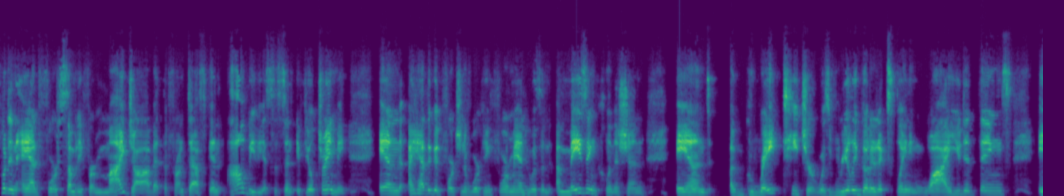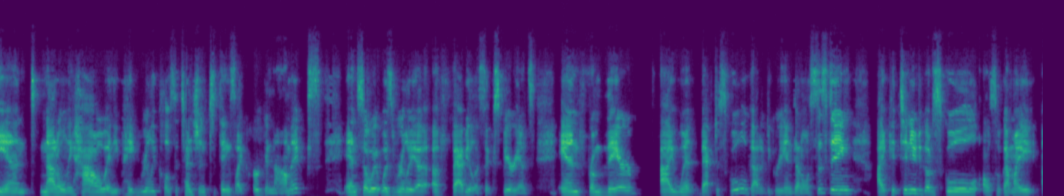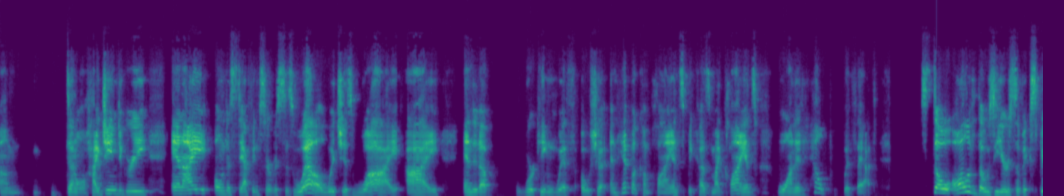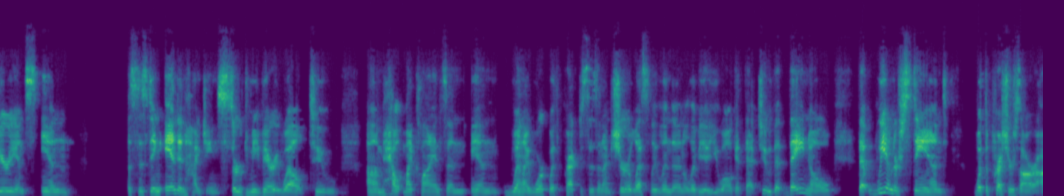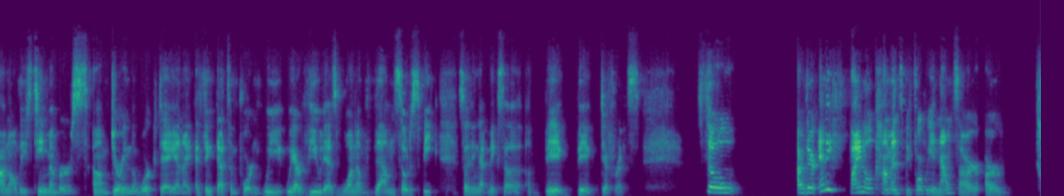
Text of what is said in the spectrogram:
put an ad for somebody for my job at the front desk and I'll be the assistant if you'll train me. And I had the good fortune of working for a man who was an amazing clinician and a great teacher was really good at explaining why you did things and not only how and he paid really close attention to things like ergonomics and so it was really a, a fabulous experience and from there I went back to school, got a degree in dental assisting. I continued to go to school, also got my um, dental hygiene degree, and I owned a staffing service as well, which is why I ended up working with OSHA and HIPAA compliance because my clients wanted help with that. So, all of those years of experience in assisting and in hygiene served me very well to um, help my clients. And, and when I work with practices, and I'm sure Leslie, Linda, and Olivia, you all get that too, that they know that we understand what the pressures are on all these team members um, during the workday, and I, I, think that's important. We we are viewed as one of them, so to speak. So I think that makes a, a big big difference. So, are there any final comments before we announce our our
